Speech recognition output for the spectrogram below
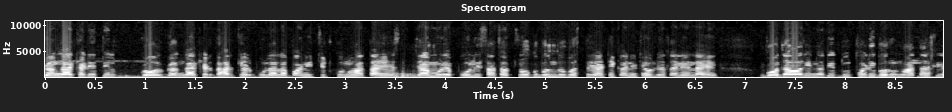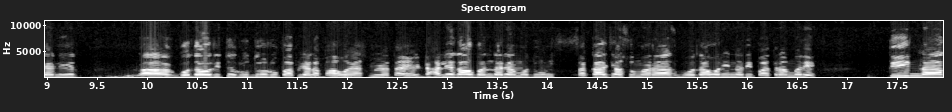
गंगाखेड येथील गो गंगाखेड धारखेड पुलाला पाणी चिटकून वाहत आहे. त्यामुळे पोलिसाचा चोख बंदोबस्त या ठिकाणी ठेवण्यात आलेला आहे. गोदावरी नदी दुथडी भरून वाहत असल्याने गोदावरीचं रुद्ररूप आपल्याला पाहावयास मिळत आहे. ढालेगाव बंधाऱ्यामधून सकाळच्या सुमारास गोदावरी नदी पात्रामध्ये तीन लाख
